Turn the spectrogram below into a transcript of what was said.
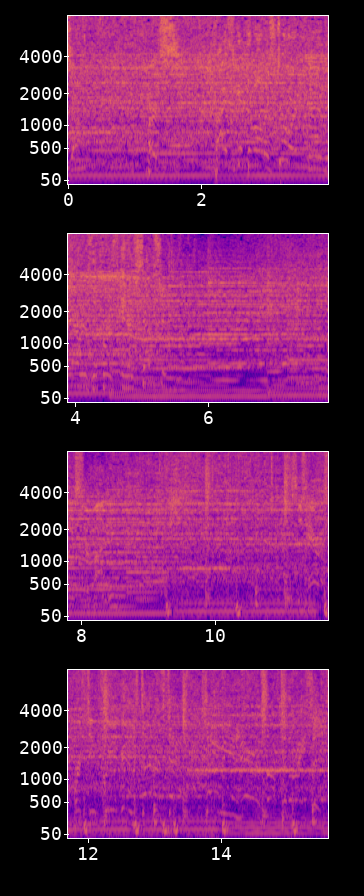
Or. Hurts tries to get the ball to Stewart, and there is the first interception. Surviving. This is Harris, free again. Step. Damien Harris off to the races.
